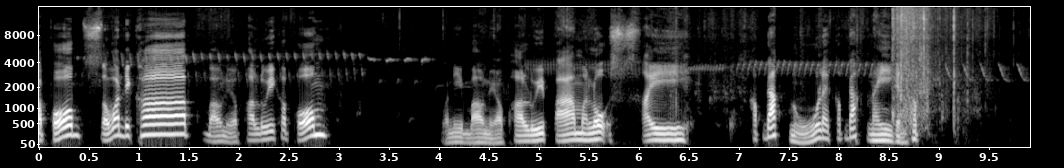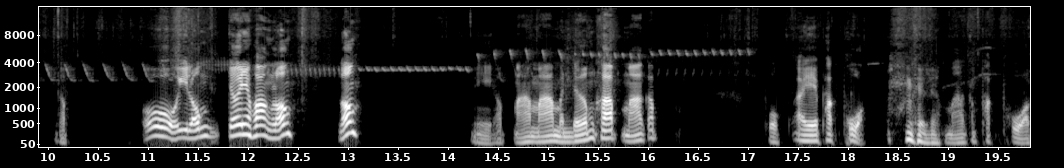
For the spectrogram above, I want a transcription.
ครับผมสวัสดีครับบ่าวเหนือพาลุยครับผม วันนี้บ่าวเหนือพาลุยปลามาโลใส่กับดักหนูและกับดักในกันครับครับ โอ้ยหลงเจอยังพ่องหลงหลงนี่ครับมามาเหมือนเดิมครับ มากับพวกไอ้พักพวกมากับพักพวก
